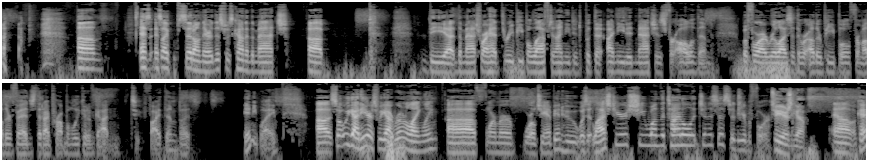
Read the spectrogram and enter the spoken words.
um, as as I said on there, this was kind of the match. Uh, the uh, the match where I had three people left, and I needed to put the I needed matches for all of them before I realized that there were other people from other feds that I probably could have gotten to fight them. But anyway, uh, so what we got here is we got Rona Langley, uh, former world champion, who was it last year she won the title at Genesis or the year before? Two years ago. Um, okay.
